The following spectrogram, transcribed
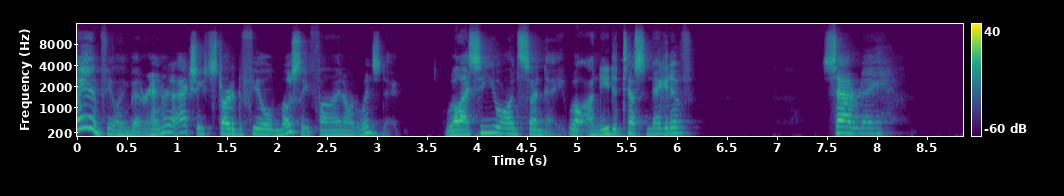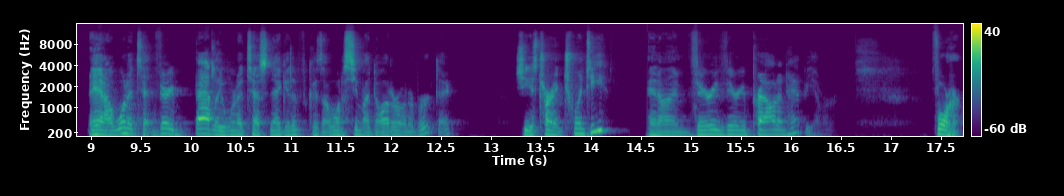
I am feeling better, Henry. I actually started to feel mostly fine on Wednesday. Well, I see you on Sunday. Well, I need to test negative Saturday, and I want to te- very badly want to test negative because I want to see my daughter on her birthday. She is turning 20, and I'm very, very proud and happy of her. For her,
